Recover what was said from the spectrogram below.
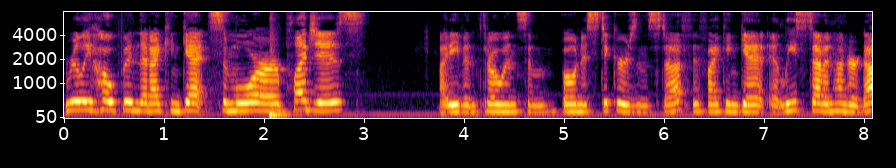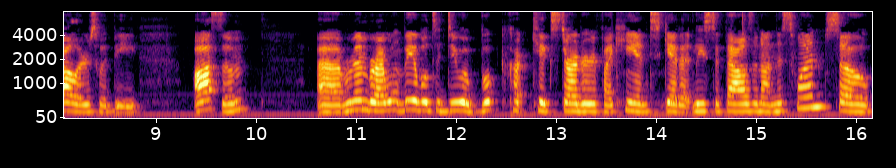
really hoping that I can get some more pledges. I'd even throw in some bonus stickers and stuff. If I can get at least $700 would be awesome. Uh, remember, I won't be able to do a book Kickstarter if I can't get at least a thousand on this one. So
